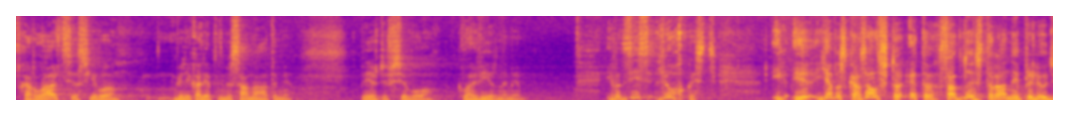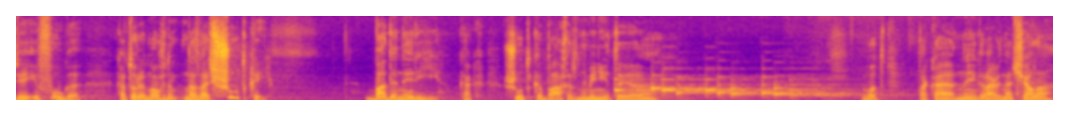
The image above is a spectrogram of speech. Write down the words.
Скарлатти с его великолепными сонатами, прежде всего клавирными. И вот здесь легкость. И, и я бы сказал, что это, с одной стороны, прелюдия и фуга, которую можно назвать шуткой, баденери, как шутка Баха знаменитая. Вот такая наиграю начало.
